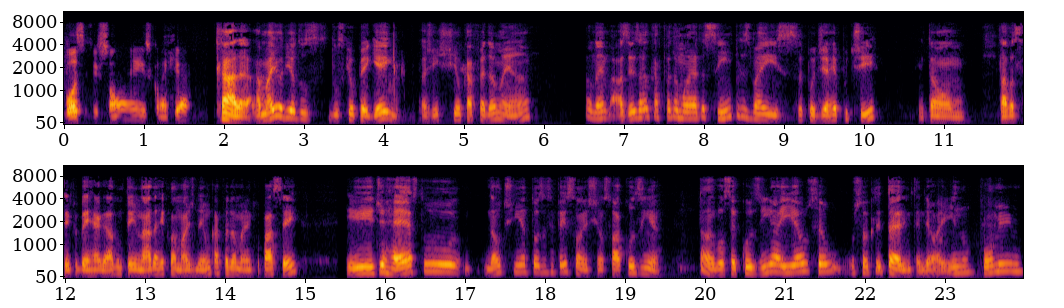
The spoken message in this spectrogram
boas refeições? Como é que é? Cara, a maioria dos, dos que eu peguei, a gente tinha o café da manhã. Eu lembro, às vezes o café da manhã era simples, mas você podia repetir. Então, estava sempre bem regado, não tenho nada a reclamar de nenhum café da manhã que eu passei. E de resto, não tinha todas as refeições, tinha só a cozinha. Então, você cozinha, aí é o seu, o seu critério, entendeu? Aí não come.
